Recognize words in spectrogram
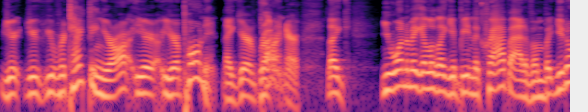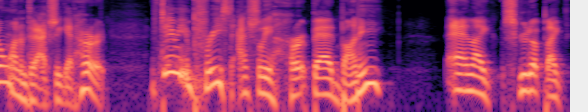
you're you're, protecting your your your opponent, like your partner. Like you want to make it look like you're beating the crap out of him, but you don't want him to actually get hurt. If Damian Priest actually hurt Bad Bunny and like screwed up like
